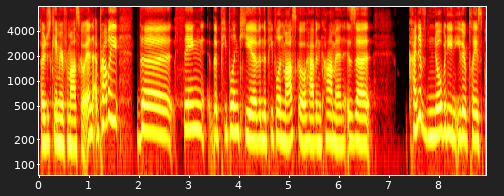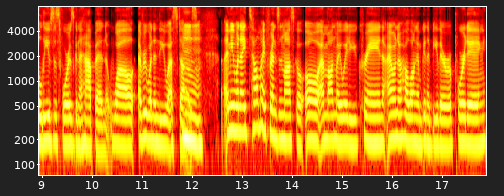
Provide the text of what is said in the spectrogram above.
so I just came here from Moscow. And probably the thing that people in Kiev and the people in Moscow have in common is that kind of nobody in either place believes this war is going to happen while everyone in the US does. Mm. I mean, when I tell my friends in Moscow, oh, I'm on my way to Ukraine, I don't know how long I'm going to be there reporting,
